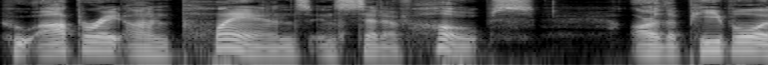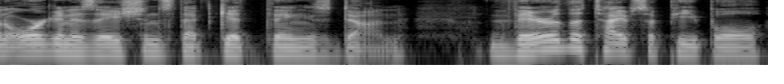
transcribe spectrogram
who operate on plans instead of hopes are the people and organizations that get things done. They're the types of people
